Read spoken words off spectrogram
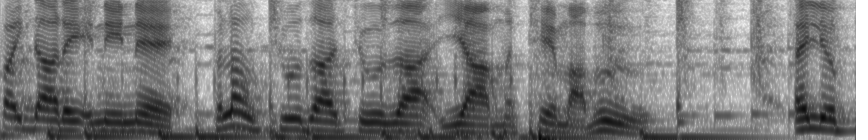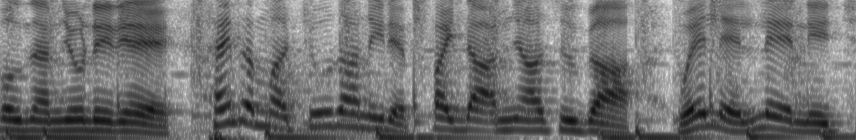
fighter တွေအနေနဲ့ဘယ်လောက်ကြိုးစားကြိုးစားရမထင်ပါဘူးအဲ့လိုပုံစံမျိုးတွေနဲ့ထိုင်းဘက်မှာစူးစမ်းနေတဲ့ fighter အများစုကဝဲလေလှဲ့နေချ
